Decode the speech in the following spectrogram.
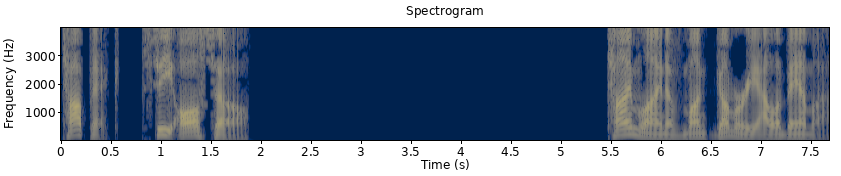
Topic. See also Timeline of Montgomery, Alabama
